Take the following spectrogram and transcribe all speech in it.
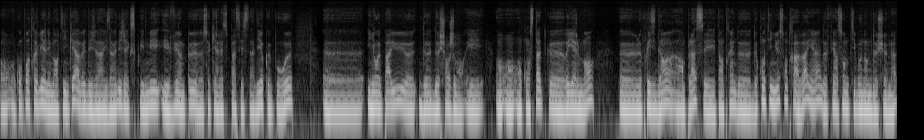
on, comprend très bien, les Martiniquais avaient déjà, déjà exprimé et vu un peu euh, ce qui allait se passer, c'est-à-dire que pour eux, euh, il n'y aurait pas eu euh, de, changement. Et on, constate que réellement, le président en place est en train de, continuer son travail, hein, de faire son petit bonhomme de chemin.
